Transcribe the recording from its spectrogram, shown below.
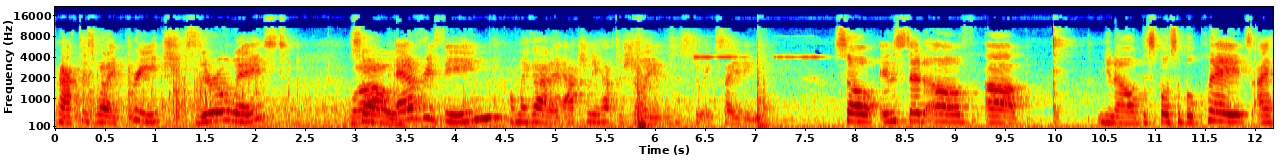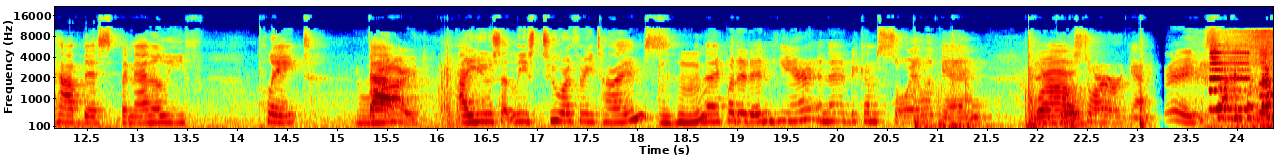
practice what I preach, zero waste. Wow. So everything, oh my God, I actually have to show you, this is too exciting. So instead of, uh, you know, disposable plates, I have this banana leaf plate that Right. I use at least two or three times, Mhm. and then I put it in here, and then it becomes soil again. And Wow. It goes to our organic. Great. So I put that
